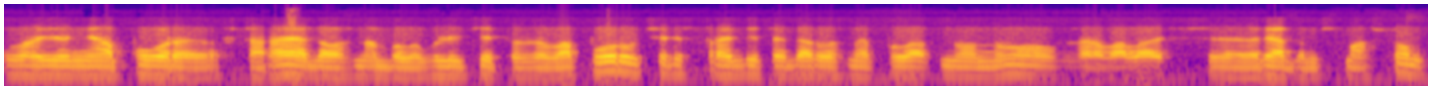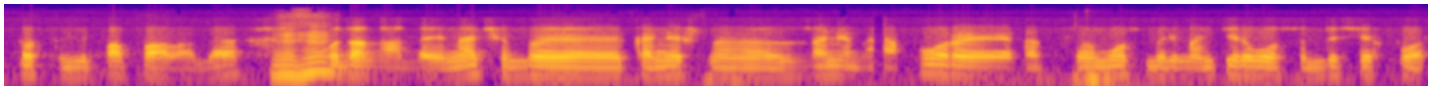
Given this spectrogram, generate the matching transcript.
в районе опоры, вторая должна была вылететь уже в опору через пробитое дорожное полотно, но взорвалась э, рядом с мостом, просто не попала, да, угу. куда надо. Иначе бы, конечно, с заменой опоры этот мост бы ремонтировался до сих пор.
